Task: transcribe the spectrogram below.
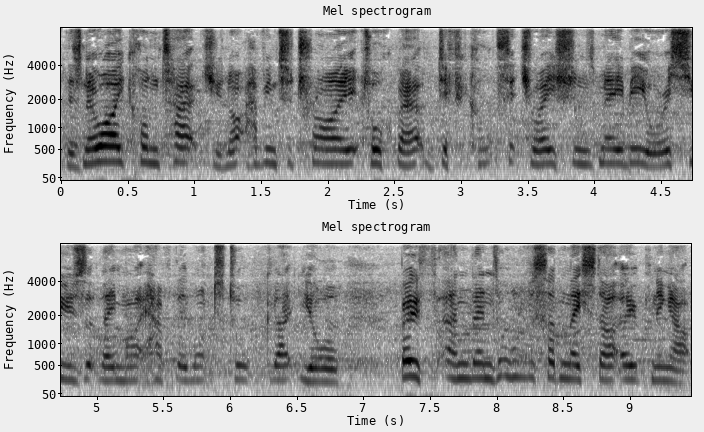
There's no eye contact. You're not having to try talk about difficult situations, maybe, or issues that they might have. They want to talk about. You're both, and then all of a sudden they start opening up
